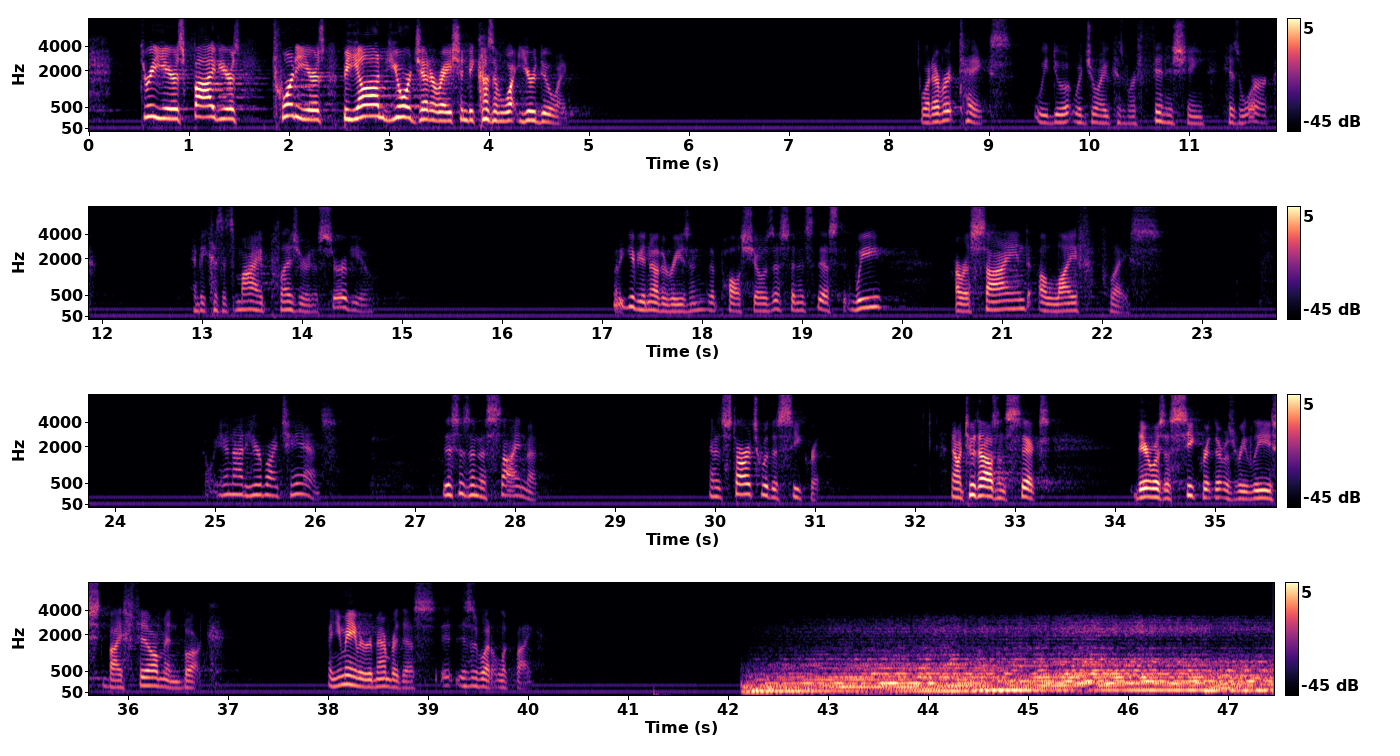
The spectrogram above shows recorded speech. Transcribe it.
three years, five years, 20 years, beyond your generation because of what you're doing? Whatever it takes, we do it with joy because we're finishing His work and because it's my pleasure to serve you. Let me give you another reason that Paul shows us, and it's this that we are assigned a life place. You're not here by chance. This is an assignment. And it starts with a secret. Now, in 2006, there was a secret that was released by film and book. And you may remember this. This is what it looked like.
